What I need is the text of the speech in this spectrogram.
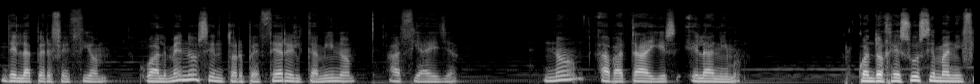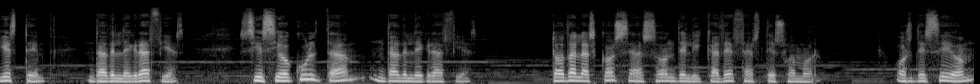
de la perfección, o al menos entorpecer el camino hacia ella. No abatáis el ánimo. Cuando Jesús se manifieste, dadle gracias. Si se oculta, dadle gracias. Todas las cosas son delicadezas de su amor. Os deseo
